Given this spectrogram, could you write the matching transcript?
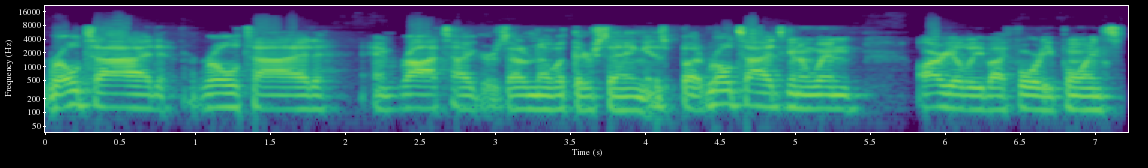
Roll Tide, Roll Tide, and Raw Tigers. I don't know what they're saying is, but Roll Tide's going to win arguably by 40 points.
